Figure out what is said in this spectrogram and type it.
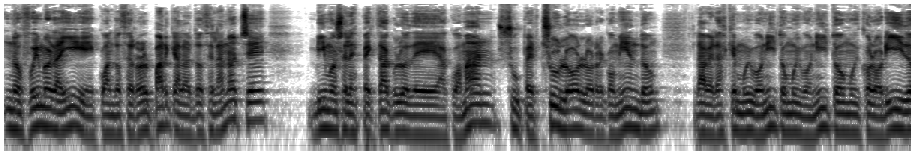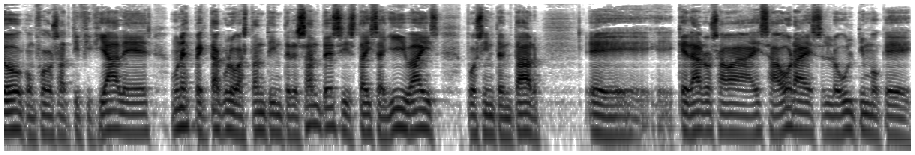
Nos fuimos de allí cuando cerró el parque a las 12 de la noche. Vimos el espectáculo de Aquaman, súper chulo, lo recomiendo. La verdad es que muy bonito, muy bonito, muy colorido, con fuegos artificiales. Un espectáculo bastante interesante. Si estáis allí vais, pues intentar eh, quedaros a esa hora, es lo último que,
